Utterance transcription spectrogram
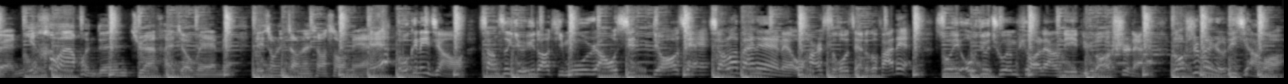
外，你喝完馄饨居然还叫外卖，这种你长得像烧麦。哎，我跟你讲哦，上次有一道题目让我写吊菜，想了半天呢，我还是死活摘了个发呆，所以我就去问漂亮的女老师了。老师温柔的讲哦，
